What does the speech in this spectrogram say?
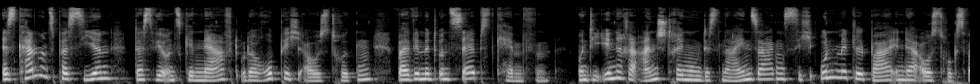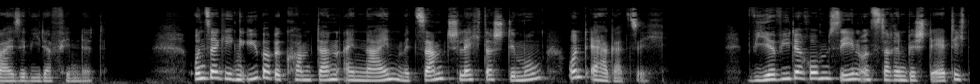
Es kann uns passieren, dass wir uns genervt oder ruppig ausdrücken, weil wir mit uns selbst kämpfen und die innere Anstrengung des Neinsagens sich unmittelbar in der Ausdrucksweise wiederfindet. Unser Gegenüber bekommt dann ein Nein mitsamt schlechter Stimmung und ärgert sich. Wir wiederum sehen uns darin bestätigt,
